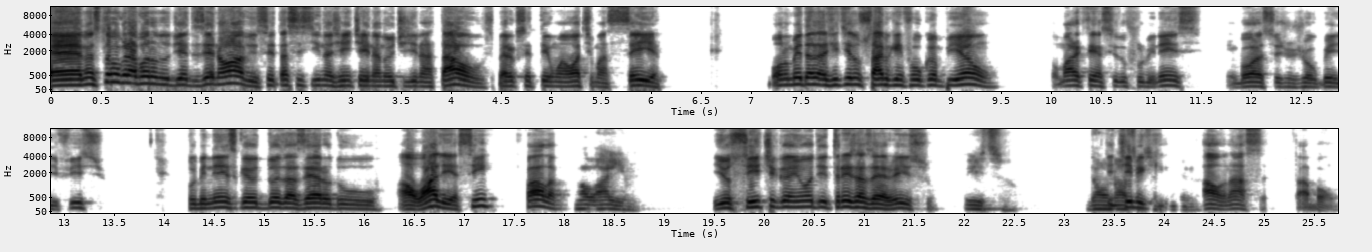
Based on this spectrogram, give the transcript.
É, nós estamos gravando no dia 19. Você está assistindo a gente aí na noite de Natal. Espero que você tenha uma ótima ceia. Bom, no meio da a gente não sabe quem foi o campeão. Tomara que tenha sido o Fluminense, embora seja um jogo bem difícil. O Fluminense ganhou de 2 a 0 do Awali, assim? Fala. Awali. E o City ganhou de 3 a 0, é isso? Isso. Da que time que... Ah? Tá bom.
